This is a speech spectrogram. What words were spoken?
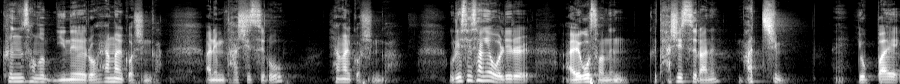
큰 성읍 니네로 향할 것인가 아니면 다시스로 향할 것인가. 우리 세상의 원리를 알고서는 그 다시스라는 마침 네, 요바에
